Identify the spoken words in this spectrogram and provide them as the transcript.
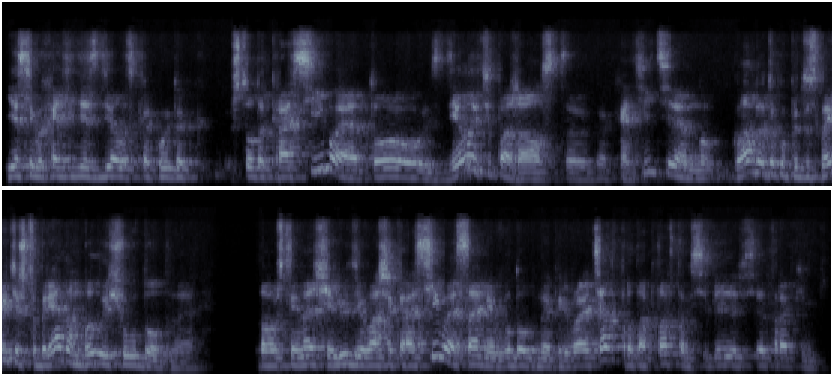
если вы хотите сделать какое-то что-то красивое, то сделайте, пожалуйста, как хотите. Но главное только предусмотрите, чтобы рядом было еще удобное. Потому что иначе люди ваши красивые сами в удобное превратят, протоптав там себе все тропинки.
